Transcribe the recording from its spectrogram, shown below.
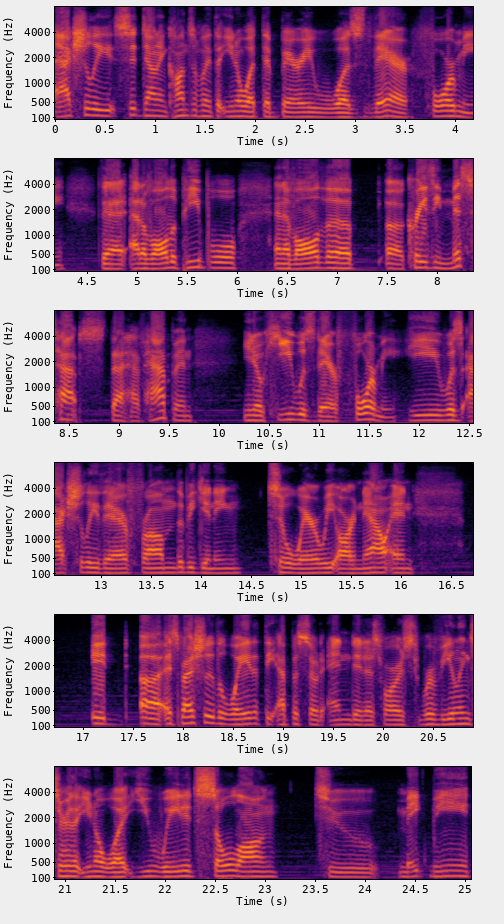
actually sit down and contemplate that you know what that Barry was there for me that out of all the people and of all the uh, crazy mishaps that have happened you know he was there for me. He was actually there from the beginning to where we are now and it uh, especially the way that the episode ended as far as revealing to her that you know what you waited so long to make me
